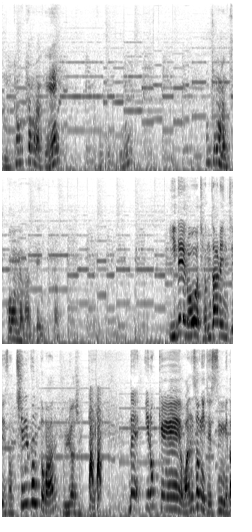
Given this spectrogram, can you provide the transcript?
좀 평평하게. 부르고 한쪽만 두꺼우면 안 되니까. 이대로 전자레인지에서 7분 동안 돌려줄게요. 네 이렇게 완성이 됐습니다.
